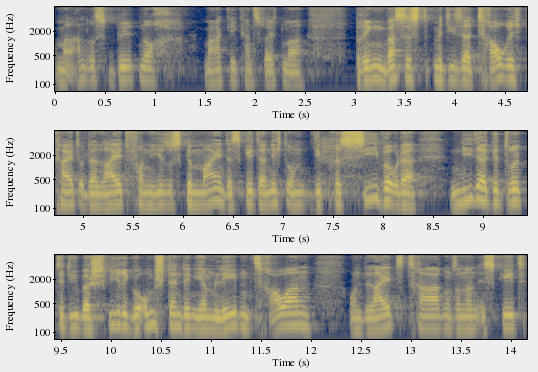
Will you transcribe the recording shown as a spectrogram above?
Mal ein anderes Bild noch, Marki, kannst du vielleicht mal bringen. Was ist mit dieser Traurigkeit oder Leid von Jesus gemeint? Es geht da nicht um Depressive oder Niedergedrückte, die über schwierige Umstände in ihrem Leben trauern und Leid tragen, sondern es geht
